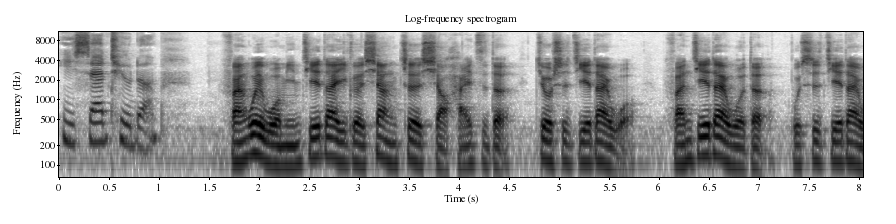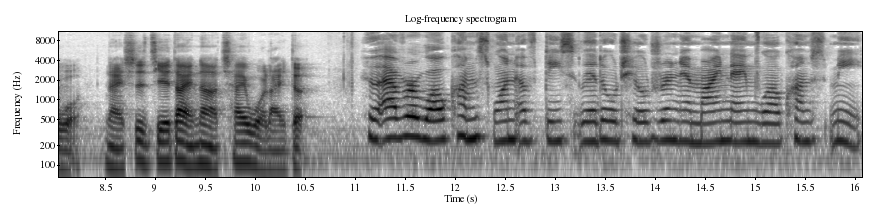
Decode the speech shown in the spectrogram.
he said to them, 凡为我名接待一个像这小孩子的，就是接待我；凡接待我的，不是接待我，乃是接待那差我来的。Whoever welcomes one of these little children in my name welcomes me,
